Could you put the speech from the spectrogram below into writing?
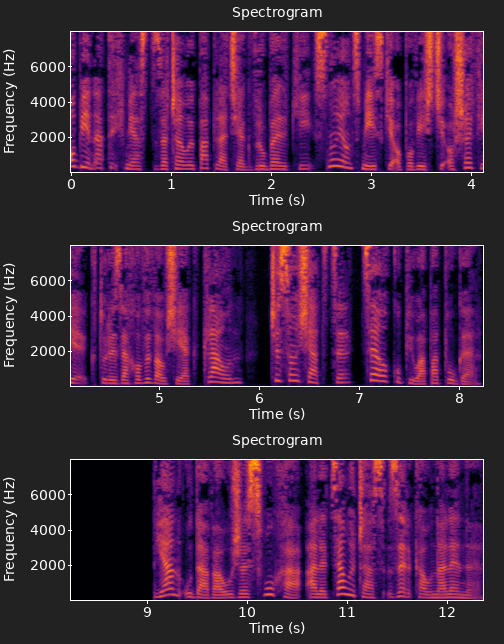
Obie natychmiast zaczęły paplać jak wróbelki, snując miejskie opowieści o szefie, który zachowywał się jak klaun, czy sąsiadce, co kupiła papugę. Jan udawał, że słucha, ale cały czas zerkał na Lenę.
